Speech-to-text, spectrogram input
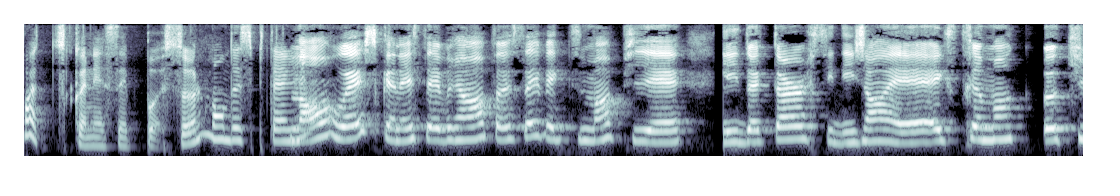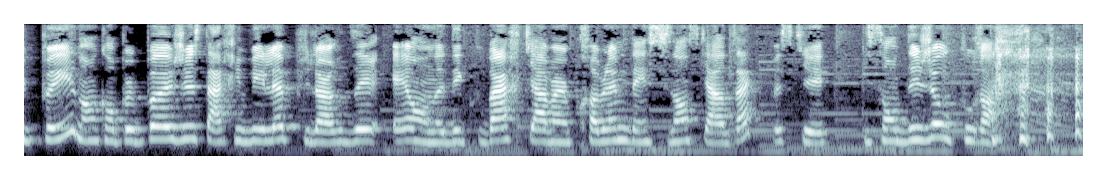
Toi, tu connaissais pas ça, le monde hospitalier? Non, ouais, je connaissais vraiment pas ça, effectivement. Puis euh, les docteurs, c'est des gens euh, extrêmement occupés, donc on peut pas juste arriver là puis leur dire hey, on a découvert qu'il y avait un problème d'insuffisance cardiaque » parce qu'ils sont déjà au courant.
